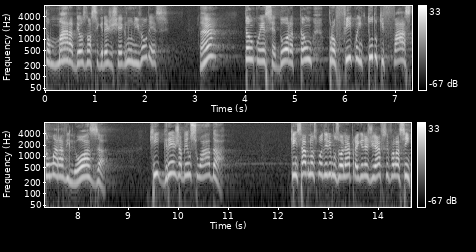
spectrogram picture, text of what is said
tomara Deus nossa igreja chegue num nível desse. Né? tão conhecedora, tão profícua em tudo que faz, tão maravilhosa. Que igreja abençoada! Quem sabe nós poderíamos olhar para a igreja de Éfeso e falar assim:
